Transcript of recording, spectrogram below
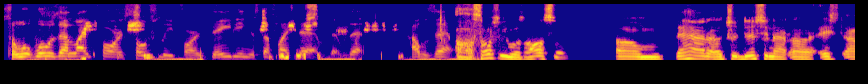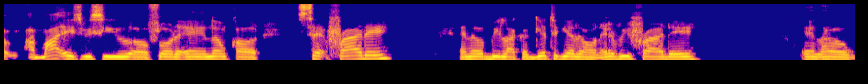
So what, what was that like far as socially, far as dating and stuff like that? That was that how was that? Oh, socially was awesome. Um, they had a tradition at uh, at my HBCU, uh, Florida A and M, called Set Friday, and it would be like a get together on every Friday, and uh,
